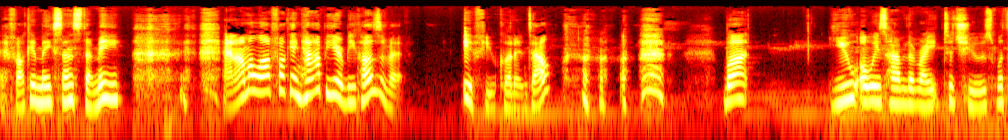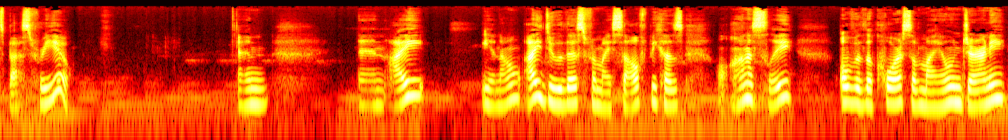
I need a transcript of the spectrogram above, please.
It fucking makes sense to me. and I'm a lot fucking happier because of it. If you couldn't tell. but you always have the right to choose what's best for you. And and I you know, I do this for myself because well honestly, over the course of my own journey,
